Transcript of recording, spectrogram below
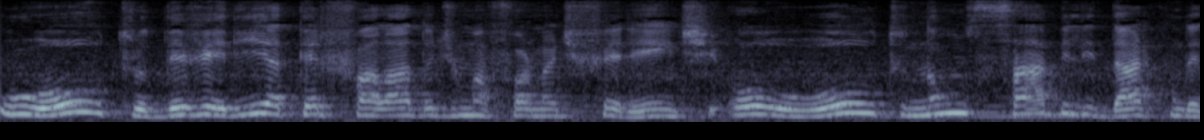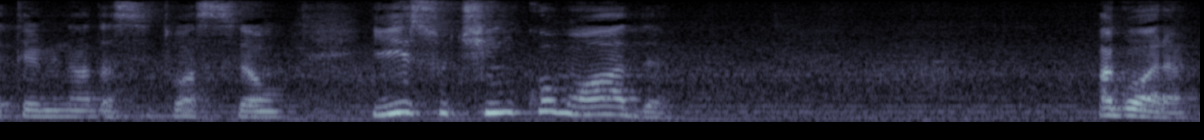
o outro deveria ter falado de uma forma diferente, ou o outro não sabe lidar com determinada situação, e isso te incomoda. Agora,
